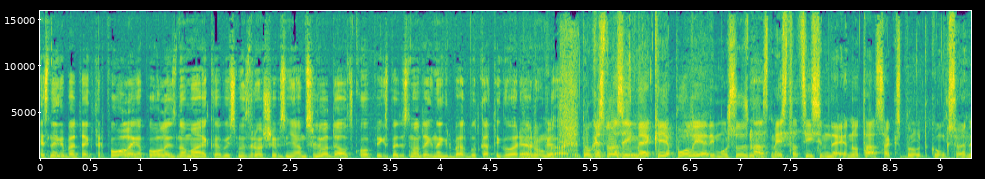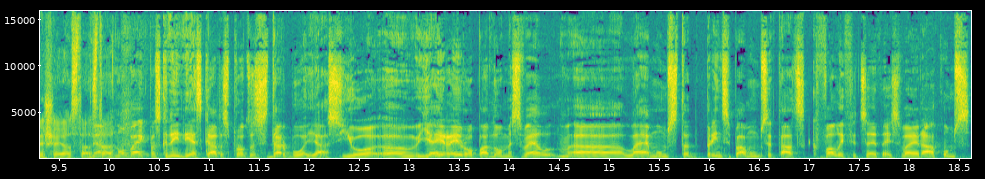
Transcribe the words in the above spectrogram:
Es negribētu teikt ar Poliju, ja Polija, es domāju, ka vismaz drošības ziņā mums ir ļoti daudz kopīgs, bet es noteikti negribētu būt kategorijā ar Ungāriju. Nu, kas nozīmē, ka ja Polija arī mūs uzzinās, mēs sacīsim nē. Nu, tā saka Sprūda kungs, vai ne šajā stāstā? Nu, vajag paskatīties, kā tas process darbojās. Jo, uh, ja ir Eiropadomes vēl uh, lēmums, tad principā mums ir tāds kvalificētais vairākums.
